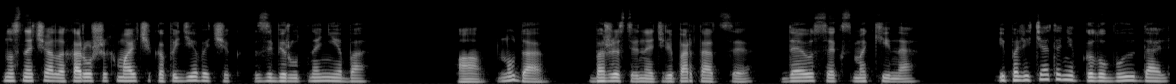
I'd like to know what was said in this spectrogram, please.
но сначала хороших мальчиков и девочек заберут на небо. А, ну да, божественная телепортация. Deus Ex Machina. И полетят они в голубую даль.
